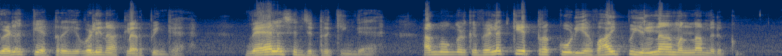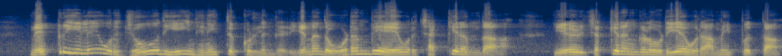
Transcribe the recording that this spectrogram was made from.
விளக்கேற்ற வெளிநாட்டில் இருப்பீங்க. வேலை செஞ்சிட்ருக்கீங்க அங்கே உங்களுக்கு விளக்கேற்றக்கூடிய வாய்ப்பு இல்லாமல்லாம் இருக்கும். நெற்றியிலே ஒரு ஜோதியை நினைத்து கொள்ளுங்கள். ஏன்னா இந்த உடம்பே ஒரு சக்கிரம் தான் ஏழு சக்கிரங்களுடைய ஒரு அமைப்பு தான்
